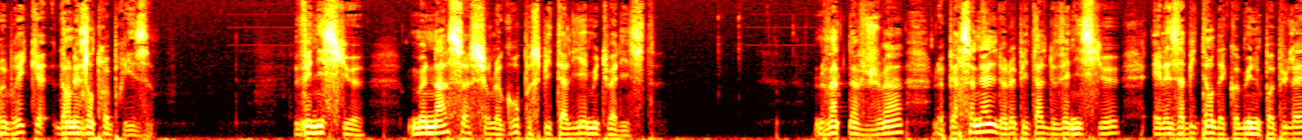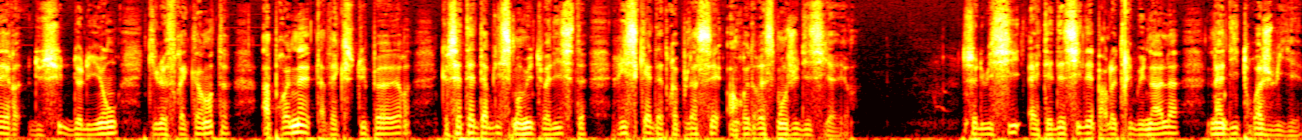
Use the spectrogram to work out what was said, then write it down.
Rubrique dans les entreprises. Vénissieux, menace sur le groupe hospitalier mutualiste. Le 29 juin, le personnel de l'hôpital de Vénissieux et les habitants des communes populaires du sud de Lyon qui le fréquentent apprenaient avec stupeur que cet établissement mutualiste risquait d'être placé en redressement judiciaire. Celui-ci a été décidé par le tribunal lundi 3 juillet.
